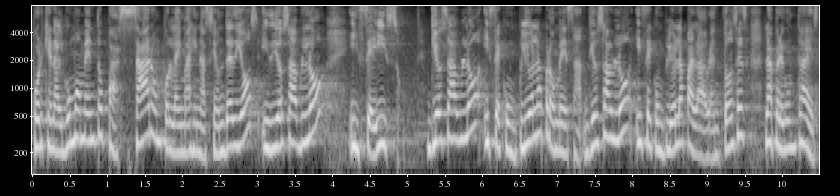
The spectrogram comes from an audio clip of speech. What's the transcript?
Porque en algún momento pasaron por la imaginación de Dios y Dios habló y se hizo. Dios habló y se cumplió la promesa. Dios habló y se cumplió la palabra. Entonces la pregunta es,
